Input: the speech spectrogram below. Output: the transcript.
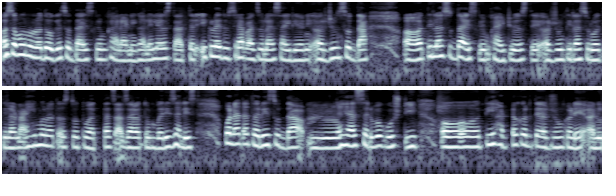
असं म्हणून दोघेसुद्धा आईस्क्रीम खायला निघालेले असतात. तर इकडे दुसऱ्या बाजूला सायली आणि अर्जुनसुद्धा तिलासुद्धा आईस्क्रीम खायची असते. अर्जुन तिला सुरुवातीला नाही म्हणत असतो तू आत्ताच आजारातून बरी झालीस. पण आता तरीसुद्धा ह्या सर्व गोष्टी ती हट्ट करते अर्जुनकडे आणि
